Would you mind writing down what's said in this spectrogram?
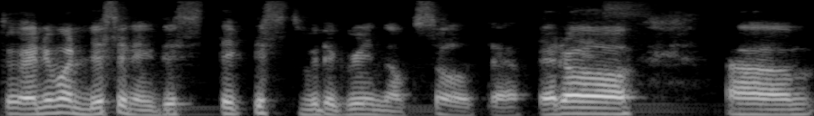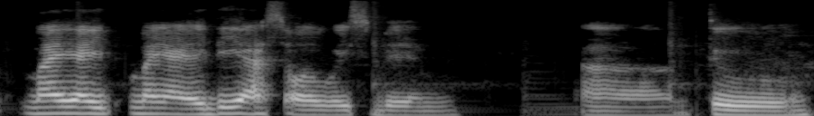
to anyone listening, this take this with a grain of salt. ah. Pero um, my my idea has always been um, to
